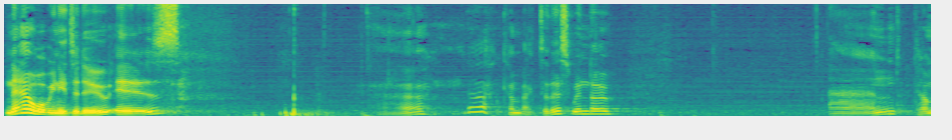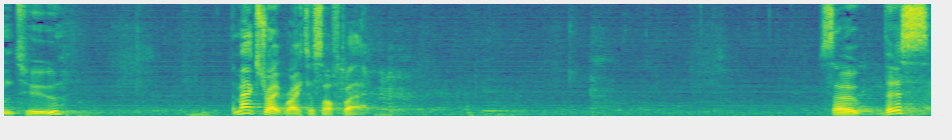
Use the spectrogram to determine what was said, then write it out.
now what we need to do is uh, uh, come back to this window and come to the MagStripe Writer software. So this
